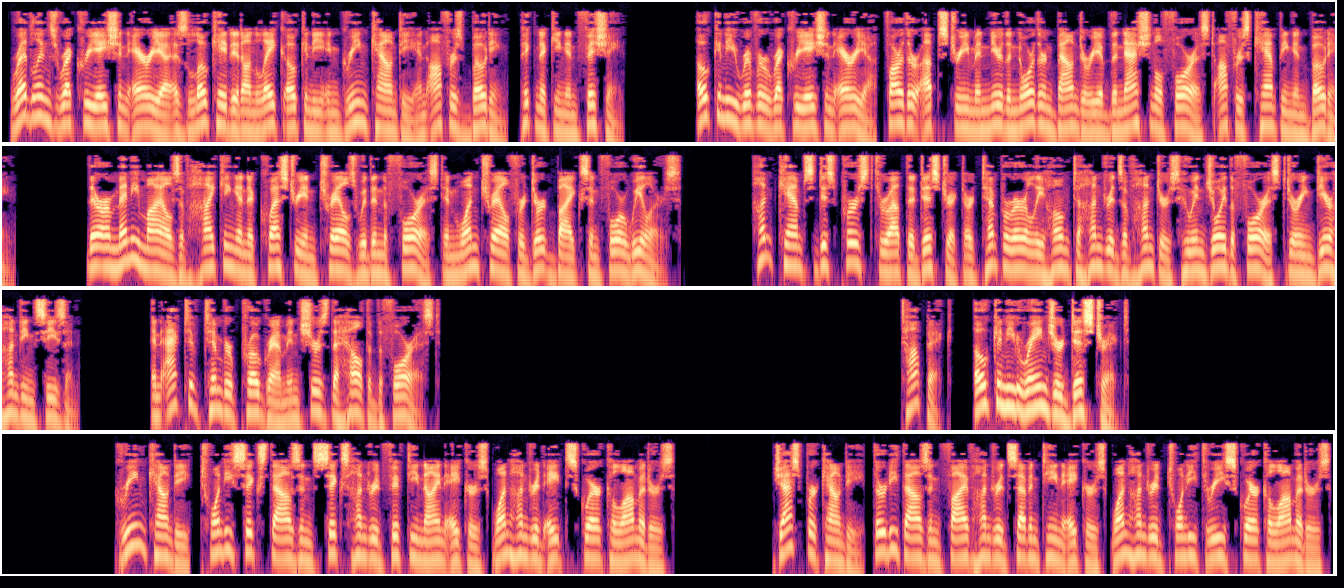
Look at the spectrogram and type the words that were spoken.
Redlands Recreation Area is located on Lake Oconee in Greene County and offers boating, picnicking and fishing. Oconee River Recreation Area, farther upstream and near the northern boundary of the National Forest offers camping and boating. There are many miles of hiking and equestrian trails within the forest and one trail for dirt bikes and four-wheelers. Hunt camps dispersed throughout the district are temporarily home to hundreds of hunters who enjoy the forest during deer hunting season. An active timber program ensures the health of the forest. Oconee Ranger District. Greene County 26659 acres 108 square kilometers. Jasper County 30517 acres 123 square kilometers.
